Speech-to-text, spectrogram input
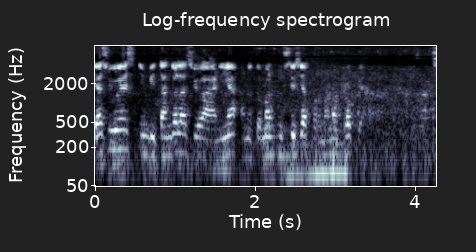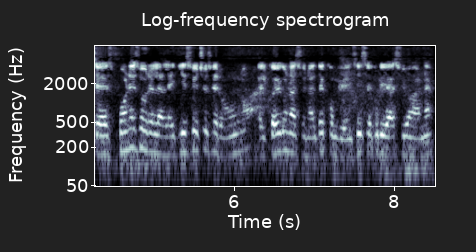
y a su vez invitando a la ciudadanía a no tomar justicia por mano propia. Se dispone sobre la Ley 1801, el Código Nacional de Convivencia y Seguridad Ciudadana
